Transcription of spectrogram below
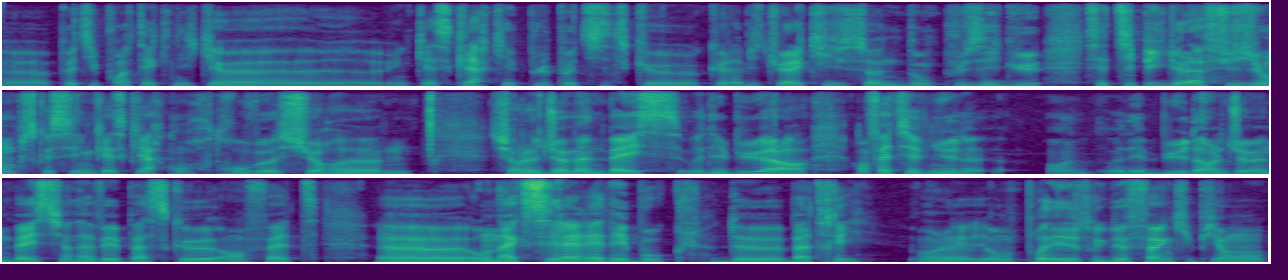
euh, petit point technique, euh, une caisse claire qui est plus petite que, que l'habituel, qui sonne donc plus aiguë. C'est typique de la fusion parce que c'est une caisse claire qu'on retrouve sur, sur le and bass au début. Alors en fait c'est venu au début dans le and bass, il y en avait parce que en fait on accélérait des boucles de batterie on, prenait des trucs de funk et puis on,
